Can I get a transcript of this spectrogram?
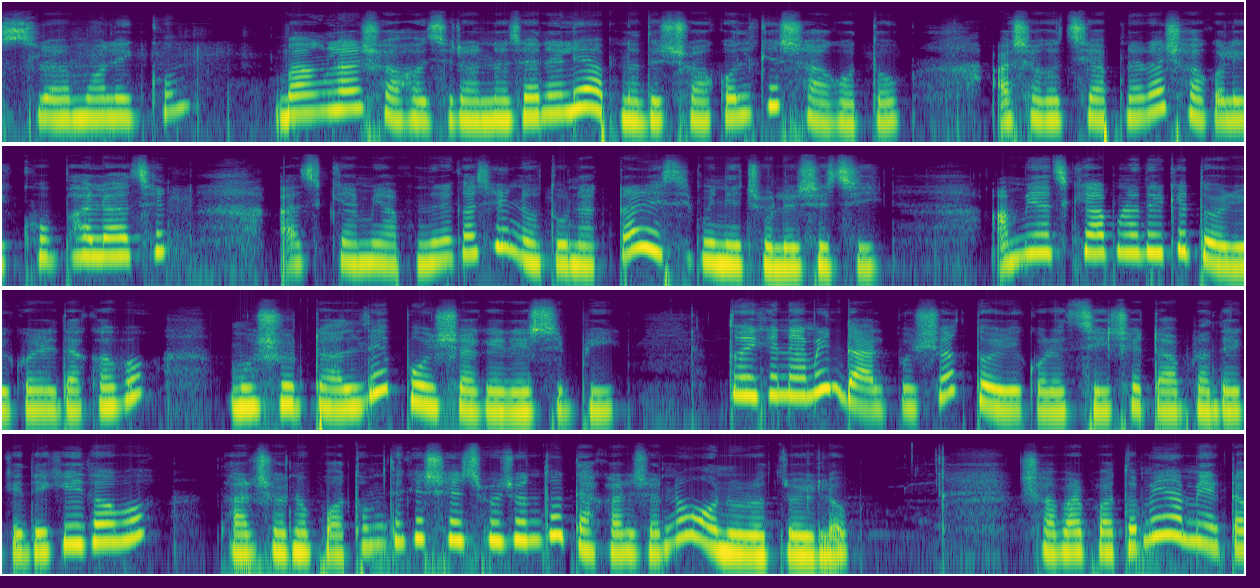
আসসালামু আলাইকুম। বাংলার সহজ রান্না চ্যানেলে আপনাদের সকলকে স্বাগত। আশা করছি আপনারা সকলেই খুব ভালো আছেন। আজকে আমি আপনাদের কাছে নতুন একটা রেসিপি নিয়ে চলে এসেছি। আমি আজকে আপনাদেরকে তৈরি করে দেখাবো মুসুর ডাল দিয়ে পুঁই শাকের রেসিপি তো এখানে আমি ডাল পুঁই শাক তৈরি করেছি, সেটা আপনাদেরকে দেখিয়ে দেবো। তার জন্য প্রথম থেকে শেষ পর্যন্ত দেখার জন্য অনুরোধ রইল। সবার প্রথমে আমি একটা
